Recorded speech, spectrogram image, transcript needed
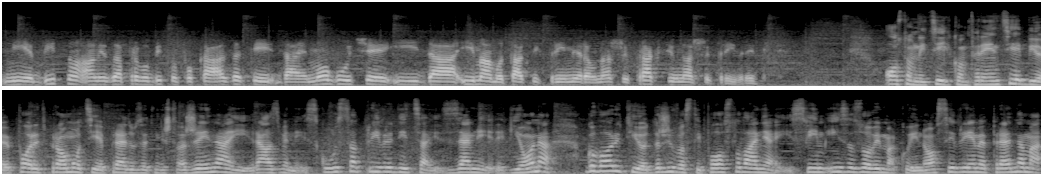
nije bitno, ali je zapravo bitno pokazati da je moguće i da imamo takvih primjera u našoj praksi, u našoj privredi. Osnovni cilj konferencije bio je pored promocije preduzetništva žena i razmene iskustva privrednica iz zemlje i regiona govoriti o drživosti poslovanja i svim izazovima koji nosi vrijeme pred nama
